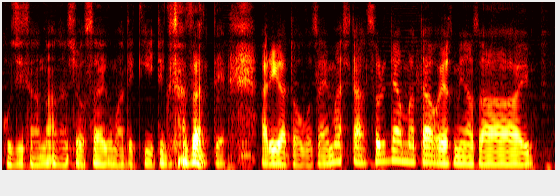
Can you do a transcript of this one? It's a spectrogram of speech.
おじさんの話を最後まで聞いてくださってありがとうございました。それではまたおやすみなさい。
